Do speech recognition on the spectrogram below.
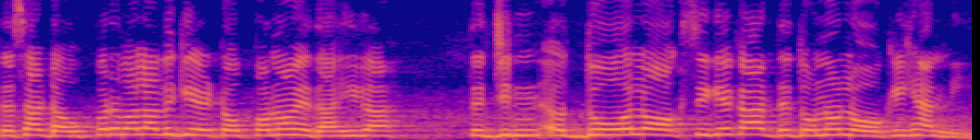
ਤੇ ਸਾਡਾ ਉੱਪਰ ਵਾਲਾ ਵੀ ਗੇਟ ਓਪਨ ਹੋਏਦਾ ਸੀਗਾ ਤੇ ਜਿੰਨ ਦੋ ਲੋਕ ਸੀਗੇ ਘਰ ਦੇ ਦੋਨੋਂ ਲੋਕ ਹੀ ਹੈ ਨਹੀਂ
